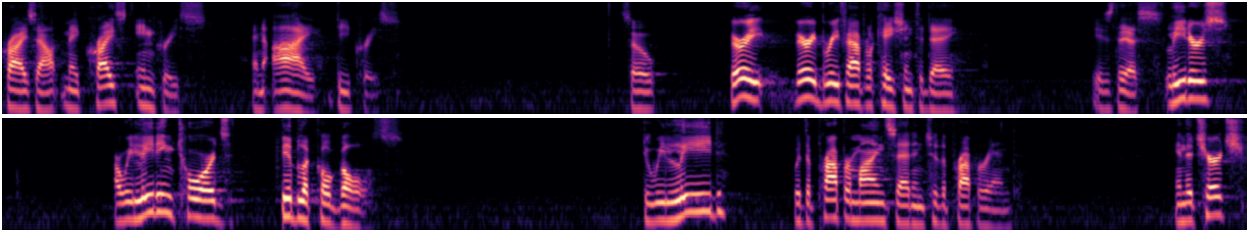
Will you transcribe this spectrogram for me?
cries out, May Christ increase and I decrease. So, very, very brief application today is this Leaders, are we leading towards biblical goals? Do we lead with the proper mindset and to the proper end? In the church,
